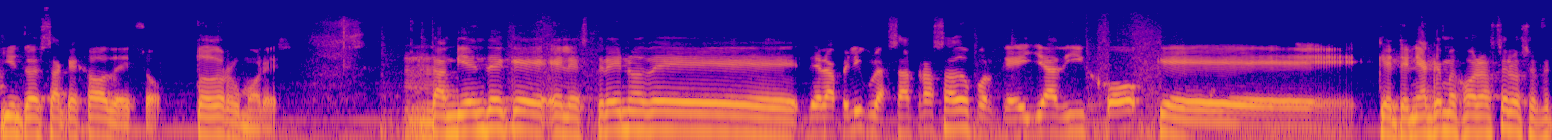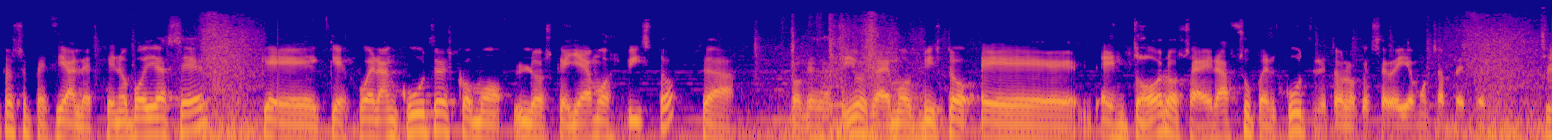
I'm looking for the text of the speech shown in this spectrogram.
y entonces se ha quejado de eso. Todos rumores. También de que el estreno de, de la película se ha atrasado porque ella dijo que, que tenía que mejorarse los efectos especiales, que no podía ser que, que fueran cutres como los que ya hemos visto, o sea, porque es así, o sea, hemos visto eh, en Thor, o sea, era súper cutre todo lo que se veía muchas veces. Sí.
